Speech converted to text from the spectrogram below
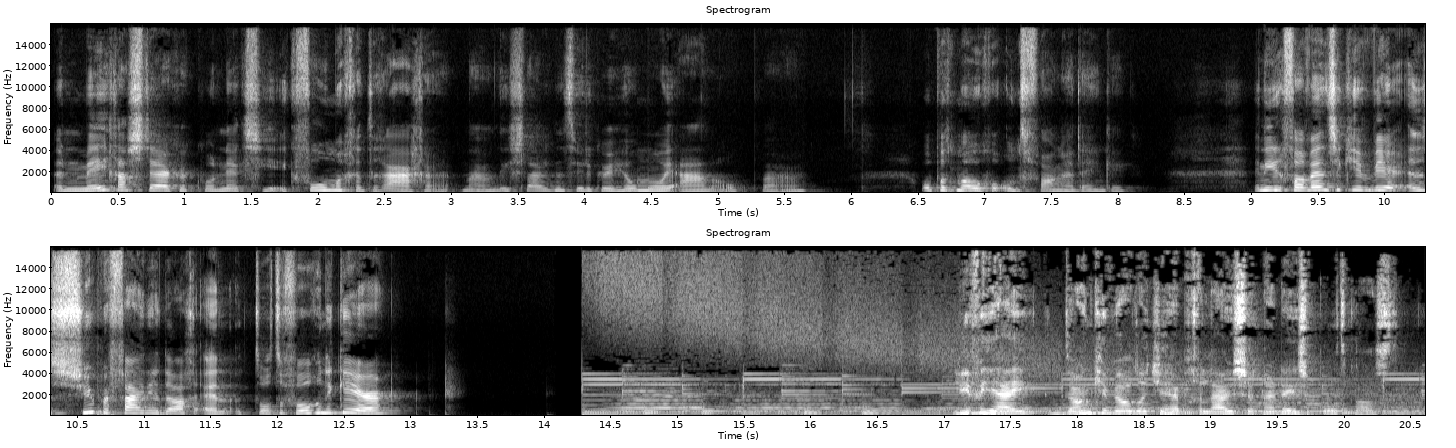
een mega sterke connectie. Ik voel me gedragen. Nou, die sluit natuurlijk weer heel mooi aan op, uh, op het mogen ontvangen, denk ik. In ieder geval wens ik je weer een super fijne dag en tot de volgende keer. Lieve jij, dankjewel dat je hebt geluisterd naar deze podcast.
